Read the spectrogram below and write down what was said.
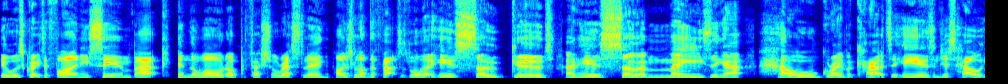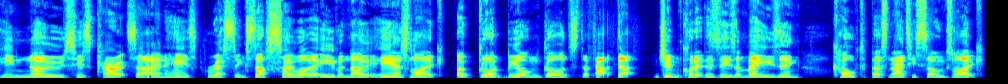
It was great to finally see him back in the world of professional wrestling. I just love the fact as well that he is so good and he is so amazing at how great of a character he is and just how he knows his character and his wrestling stuff so well that even though he is like a god beyond gods, the fact that Jim Cornette does these amazing cult personality songs like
